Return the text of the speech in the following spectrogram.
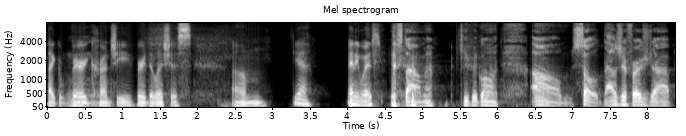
like very Mm. crunchy, very delicious. Um, yeah. Anyways, the style, man. Keep it going. Um, so that was your first job.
